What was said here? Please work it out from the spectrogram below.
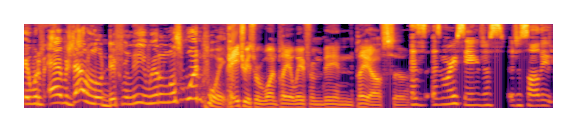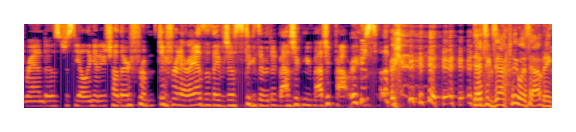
it would have averaged out a little differently, and we would have lost one point. Patriots were one play away from being in the playoffs, so As as Mori's seeing just I just all these randos just yelling at each other from different areas as they've just exhibited magic new magic powers. That's exactly what's happening.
